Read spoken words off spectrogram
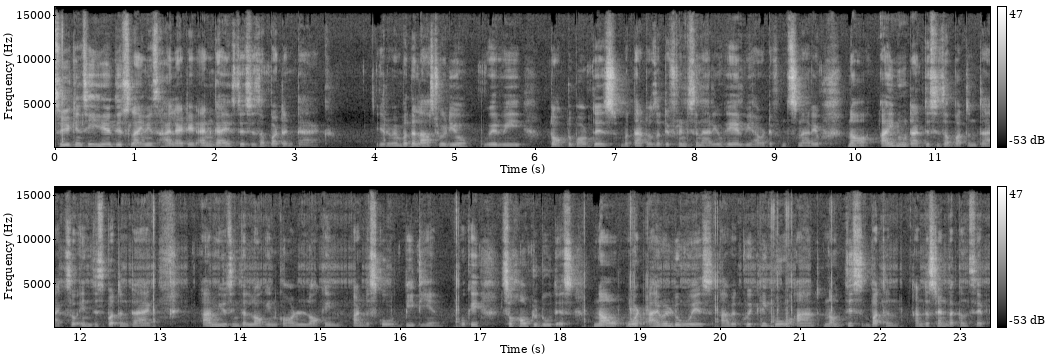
so you can see here this line is highlighted and guys this is a button tag. You remember the last video where we talked about this but that was a different scenario. Here we have a different scenario. Now I know that this is a button tag. So in this button tag I'm using the login called login underscore btn okay? So how to do this? Now what I will do is I will quickly go and now this button understand the concept.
